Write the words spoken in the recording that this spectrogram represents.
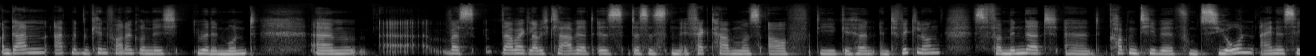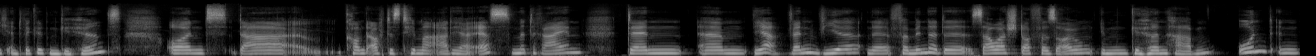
Und dann atmet ein Kind vordergründig über den Mund. Ähm, äh, was dabei, glaube ich, klar wird, ist, dass es einen Effekt haben muss auf die Gehirnentwicklung. Es vermindert äh, kognitive Funktion eines sich entwickelten Gehirns. Und da äh, kommt auch das Thema ADHS mit rein. Denn ähm, ja, wenn wir eine verminderte Sauerstoffversorgung im Gehirn haben und in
